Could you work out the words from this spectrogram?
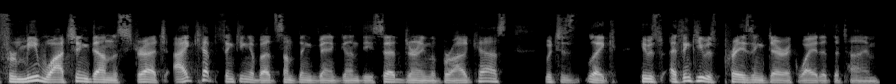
For me watching down the stretch, I kept thinking about something Van Gundy said during the broadcast which is like he was I think he was praising Derek White at the time.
